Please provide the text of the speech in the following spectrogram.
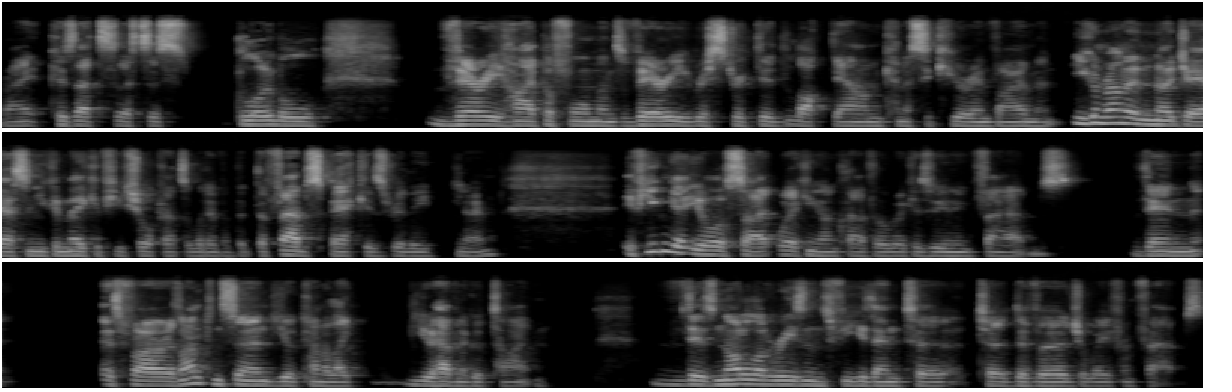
right? Because that's that's this global, very high performance, very restricted, lockdown kind of secure environment. You can run it in Node.js and you can make a few shortcuts or whatever, but the fab spec is really, you know, if you can get your site working on Cloudflare workers using fabs, then as far as I'm concerned, you're kind of like you're having a good time there's not a lot of reasons for you then to to diverge away from fabs.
